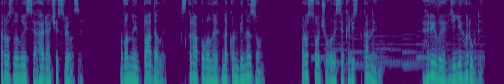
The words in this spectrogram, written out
розлилися гарячі сльози. Вони падали, скрапували на комбінезон, просочувалися крізь тканину, гріли її груди,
